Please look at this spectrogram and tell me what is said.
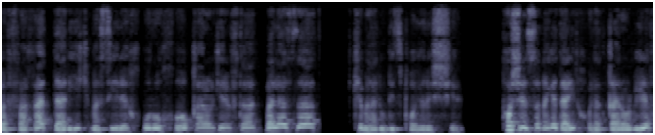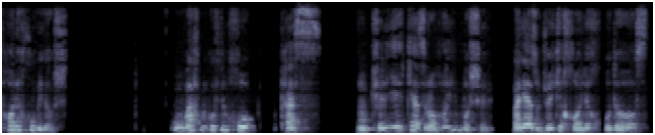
و فقط در یک مسیر خور و خواب قرار گرفتن. و لذت که معلوم نیست پایانش چیه. کاش انسان اگر در این حالت قرار می‌گرفت حال خوبی داشت. اون وقت می‌گفتیم خب پس ممکنه یکی از راه این باشه ولی از اونجایی که خالق خداست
